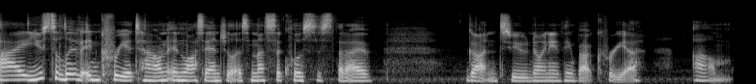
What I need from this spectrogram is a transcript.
I used to live in Koreatown in Los Angeles, and that's the closest that I've gotten to knowing anything about Korea. Um,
